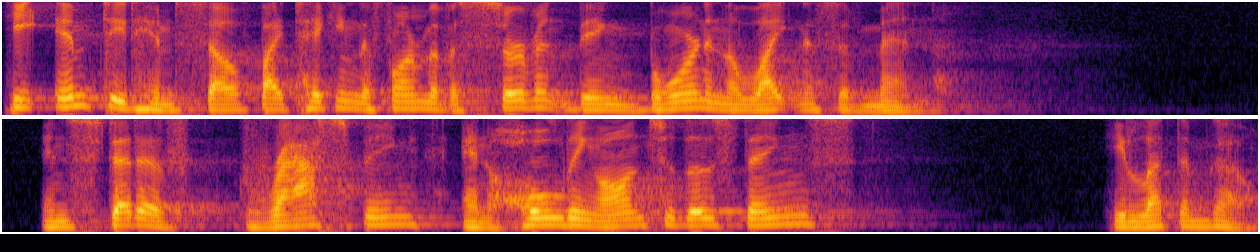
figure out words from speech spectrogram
he emptied himself by taking the form of a servant, being born in the likeness of men. Instead of grasping and holding on to those things, he let them go.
